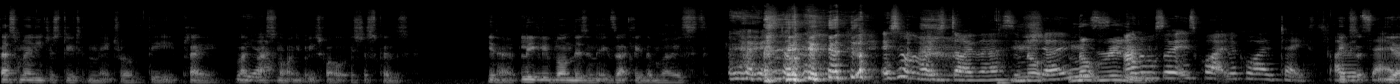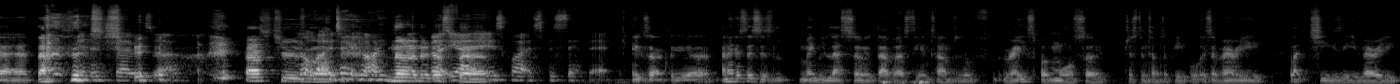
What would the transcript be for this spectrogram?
That's mainly just due to the nature of the play. Like Yeah. that's not anybody's fault. It's just because, you know, Legally Blonde isn't exactly the most. No, it's not. it's not the most diverse of Not- shows. not really. And also, it is quite an acquired taste, I Exa- would say. Yeah, that's In a true. show as well. That's true Not well. that I don't like No, it, no, but that's yeah, fair. it is quite a specific. Exactly, yeah. And I guess this is maybe less so diversity in terms of race, but more so just in terms of people. It's a very like cheesy, very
